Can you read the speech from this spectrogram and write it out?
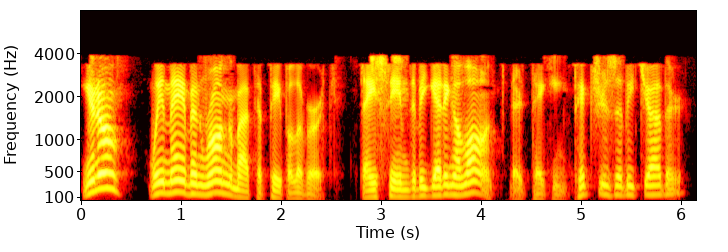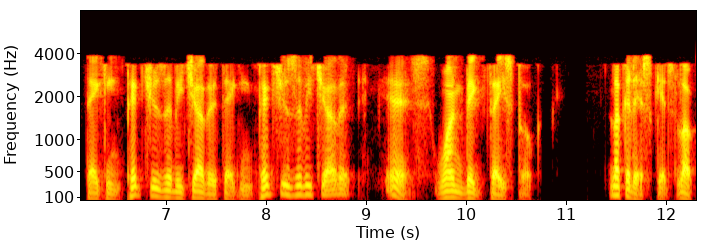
You know, we may have been wrong about the people of Earth. They seem to be getting along. They're taking pictures of each other, taking pictures of each other, taking pictures of each other. Yes, one big Facebook. Look at this, kids. Look,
